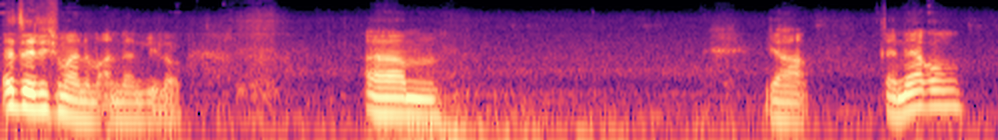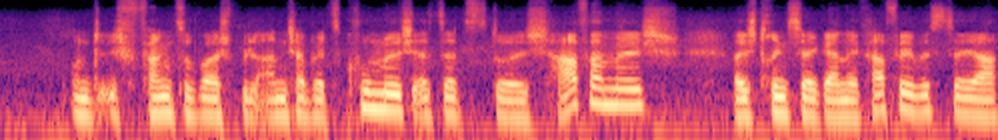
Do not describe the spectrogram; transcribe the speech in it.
erzähle ich mal in einem anderen Vlog. Ähm, ja, Ernährung, und ich fange zum Beispiel an, ich habe jetzt Kuhmilch ersetzt durch Hafermilch, weil ich trinke sehr gerne Kaffee, wisst ihr ja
